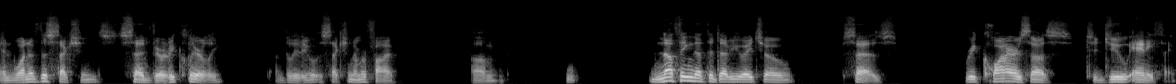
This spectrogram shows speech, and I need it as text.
And one of the sections said very clearly, I believe it was section number five, um, nothing that the WHO says requires us to do anything.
